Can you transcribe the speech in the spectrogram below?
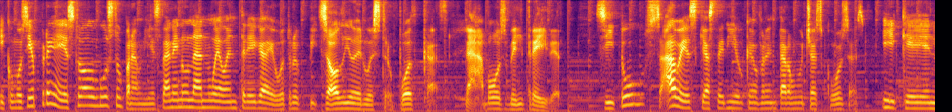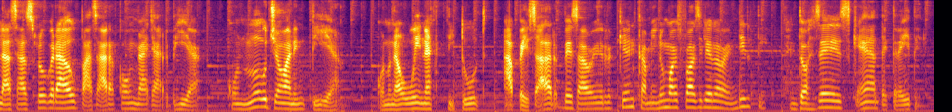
y como siempre es todo gusto para mí estar en una nueva entrega de otro episodio de nuestro podcast, La Voz del Trader. Si tú sabes que has tenido que enfrentar muchas cosas y que las has logrado pasar con gallardía, con mucha valentía, con una buena actitud, a pesar de saber que el camino más fácil era rendirte, entonces quédate trader.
